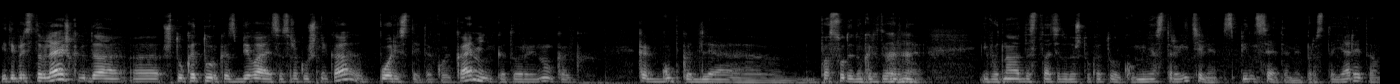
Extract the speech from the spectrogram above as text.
И ты представляешь, когда э, штукатурка сбивается с ракушника, пористый такой камень, который, ну, как, как губка для э, посуды, ну, как твердая. И вот надо достать эту штукатурку. У меня строители с пинцетами простояли там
